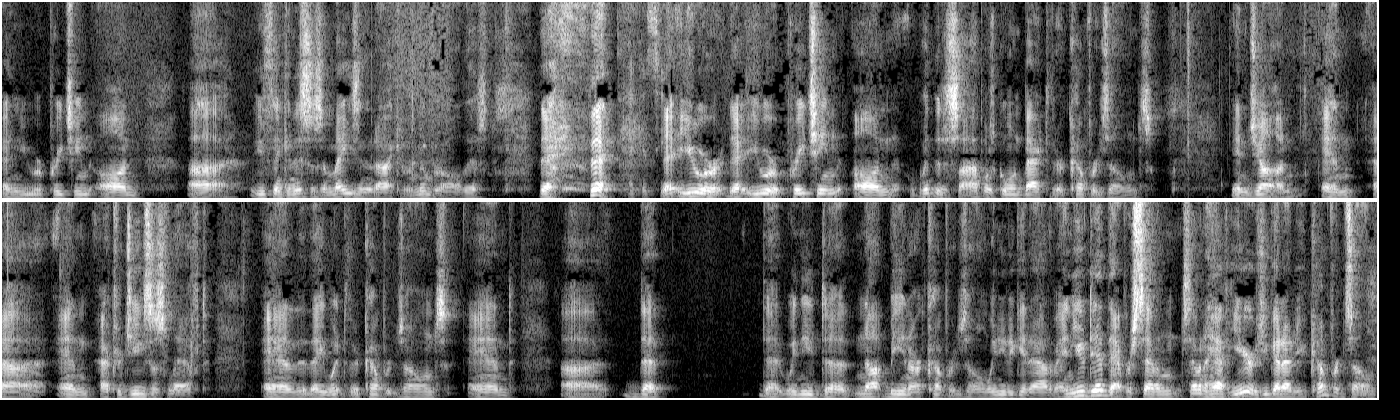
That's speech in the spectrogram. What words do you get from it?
and you were preaching on, uh, you thinking this is amazing that I can remember all this. That, that, I can see that you were that you were preaching on with the disciples going back to their comfort zones in John, and uh, and after Jesus left, and they went to their comfort zones, and uh, that that we need to not be in our comfort zone. We need to get out of it. And you did that for seven seven and a half years. You got out of your comfort zone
